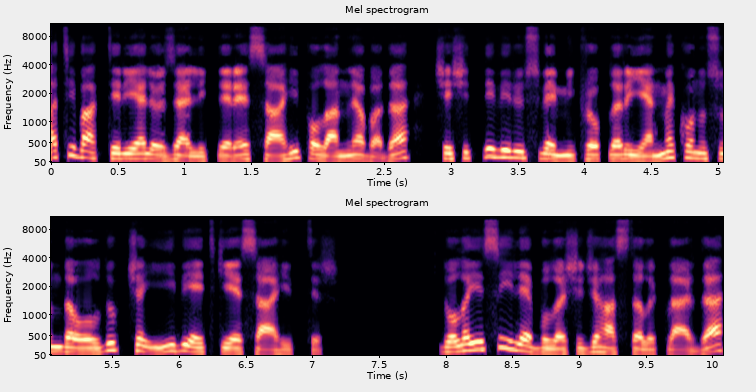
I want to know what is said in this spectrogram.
Antibakteriyel özelliklere sahip olan labada, çeşitli virüs ve mikropları yenme konusunda oldukça iyi bir etkiye sahiptir. Dolayısıyla bulaşıcı hastalıklarda,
